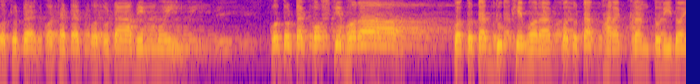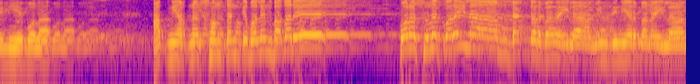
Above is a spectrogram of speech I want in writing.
কতটা কথাটা কতটা আবেগময়ী, কতটা কষ্টে ভরা, কতটা দুঃখে ভরা, কতটা ভারাক্রান্ত হৃদয় নিয়ে বলা। আপনি আপনার সন্তানকে বলেন, বাবারে, পড়াশোনা করাইলাম, ডাক্তার বানাইলাম, ইঞ্জিনিয়ার বানাইলাম,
